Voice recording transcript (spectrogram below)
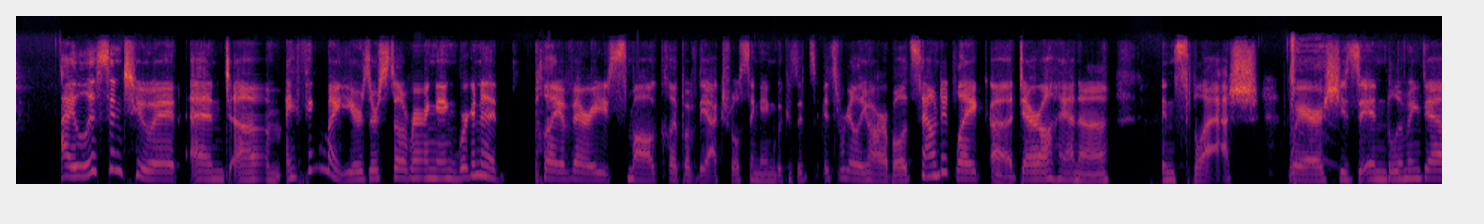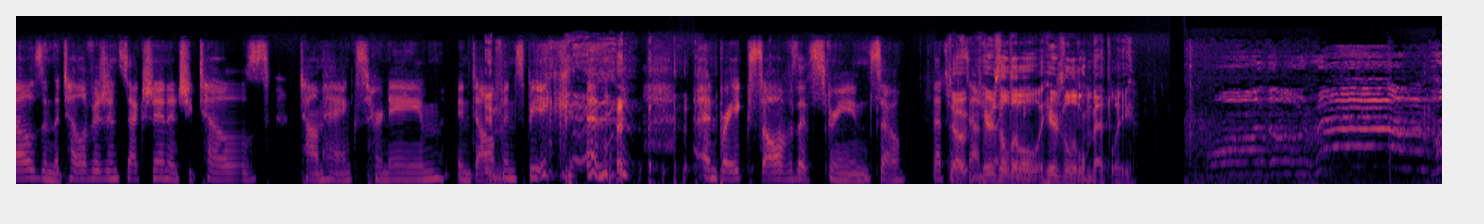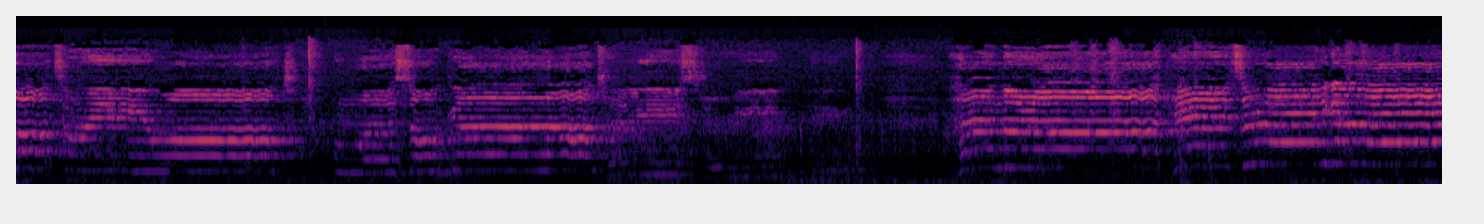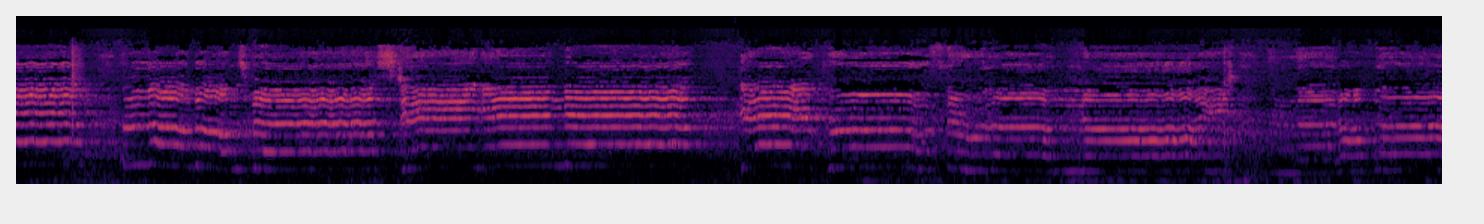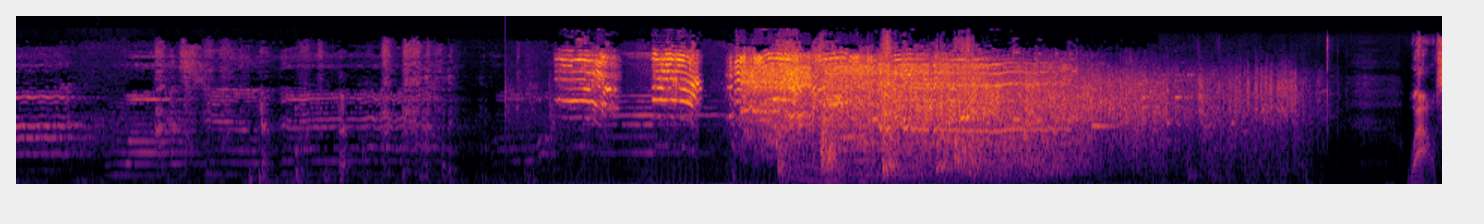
I listened to it and um, I think my ears are still ringing. We're gonna play a very small clip of the actual singing because it's it's really horrible. It sounded like uh, Daryl Hannah in Splash, where she's in Bloomingdale's in the television section and she tells Tom Hanks her name in dolphin speak and and breaks all of the screen. So that's what So here's a like me. little here's a little medley.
